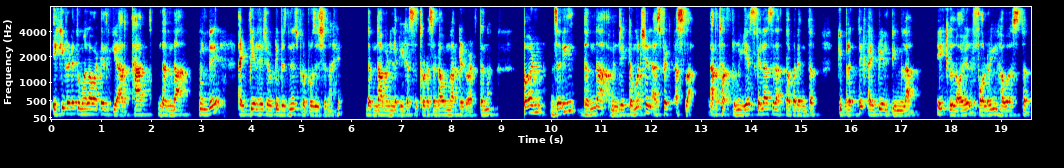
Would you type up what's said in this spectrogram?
एकीकडे तुम्हाला वाटेल की अर्थात धंदा म्हणजे आय पी एल हे शेवटी बिझनेस प्रपोजिशन आहे. धंदा म्हणलं की कसं थोडंसं डाऊन मार्केट वाटतं ना? पण जरी धंदा म्हणजे कमर्शियल ऍस्पेक्ट असला अर्थात तुम्ही गेस केला असेल आतापर्यंत की प्रत्येक आय पी एल टीमला एक लॉयल फॉलोईंग हवं असतं.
